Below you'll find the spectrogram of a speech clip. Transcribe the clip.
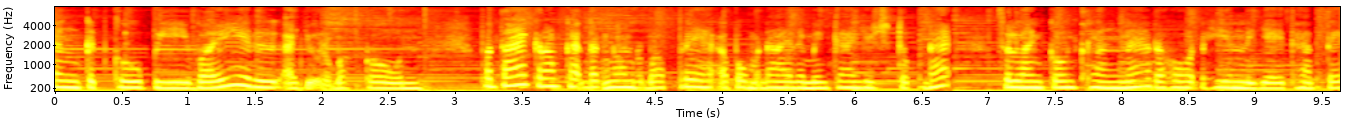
និងគិតគូរពីវ័យឬអាយុរបស់កូនប៉ុន្តែក្រោមការដឹកនាំរបស់ព្រះឪពុកម្ដាយដែលមានការយកចិត្តទុកដាក់ ស្រឡាញ់កូនខ្លាំងណាស់រហូតហ៊ាននិយាយថាទេ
